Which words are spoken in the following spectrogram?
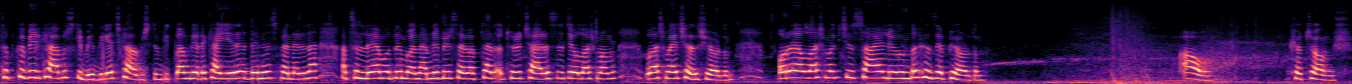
Tıpkı bir kabus gibiydi. Geç kalmıştım. Gitmem gereken yere deniz fenerine hatırlayamadığım önemli bir sebepten ötürü çaresizce ulaşmam, ulaşmaya çalışıyordum. Oraya ulaşmak için sahil yolunda hız yapıyordum. Au. Kötü olmuş.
